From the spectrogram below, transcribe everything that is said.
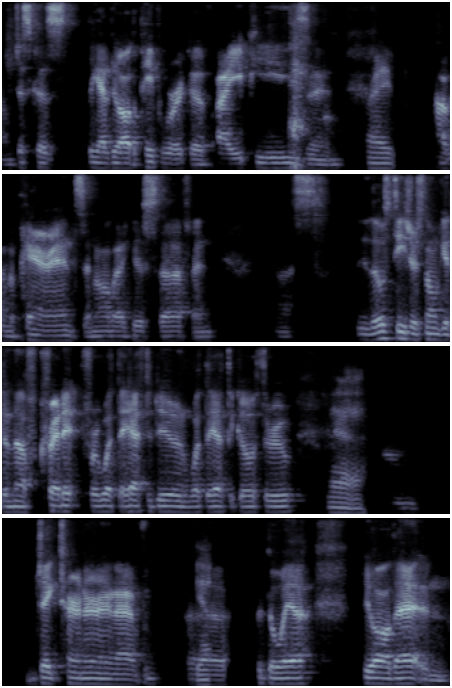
um, just because they got to do all the paperwork of IEPs and right. talking to parents and all that good stuff. And uh, those teachers don't get enough credit for what they have to do and what they have to go through. Yeah. Um, Jake Turner and I have uh. Bedoya do all that, and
